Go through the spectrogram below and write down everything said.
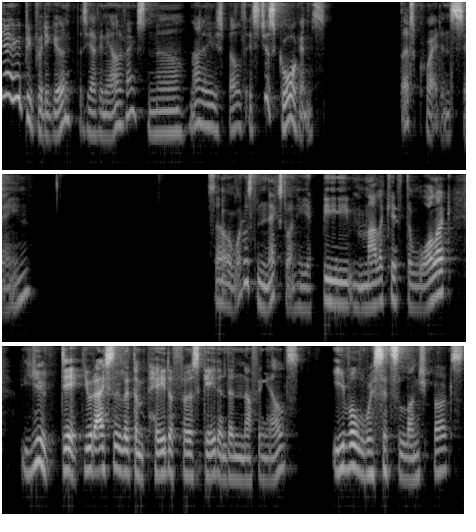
Yeah, he would be pretty good. Does he have any artifacts? No, not any spells. It's just Gorgons. That's quite insane. So, what was the next one here? B. Malekith the Warlock? You did. You would actually let them pay the first gate and then nothing else? Evil Wizard's Lunchbox?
